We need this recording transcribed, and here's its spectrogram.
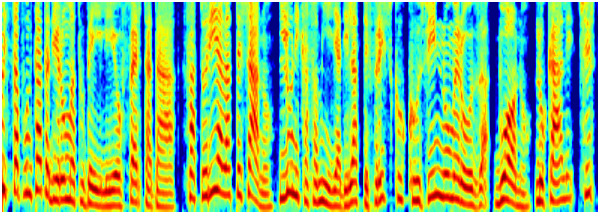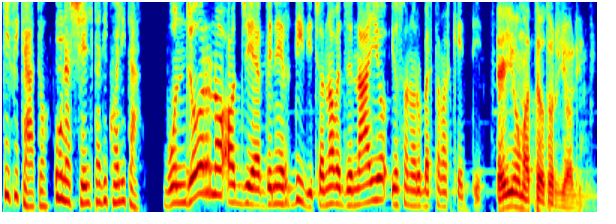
Questa puntata di Roma Today è offerta da Fattoria Latte Sano, l'unica famiglia di latte fresco così numerosa. Buono, locale, certificato. Una scelta di qualità. Buongiorno, oggi è venerdì 19 gennaio, io sono Roberta Marchetti. E io Matteo Torrioli.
